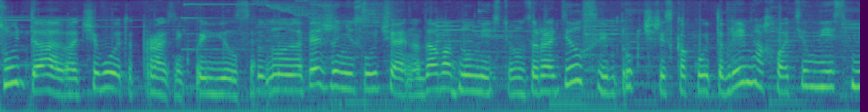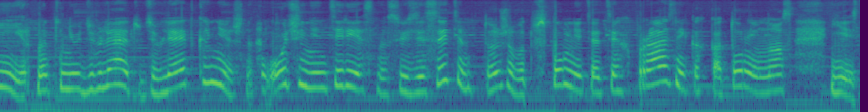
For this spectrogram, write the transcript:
суть, да, от чего этот праздник появился. Но опять же не случайно, да, в одном месте он зародился и вдруг через какое-то время охватил весь мир. Но это не удивляет, удивляет, конечно. Очень интересно в связи с этим тоже вот вспомнить о тех праздниках, которые у нас есть.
